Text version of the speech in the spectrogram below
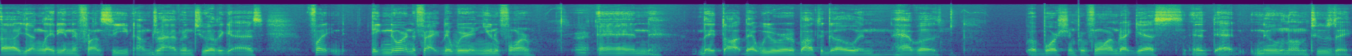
a young lady in the front seat. I'm driving two other guys. Funny, ignoring the fact that we're in uniform, Right. and they thought that we were about to go and have a abortion performed. I guess at, at noon on Tuesday,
